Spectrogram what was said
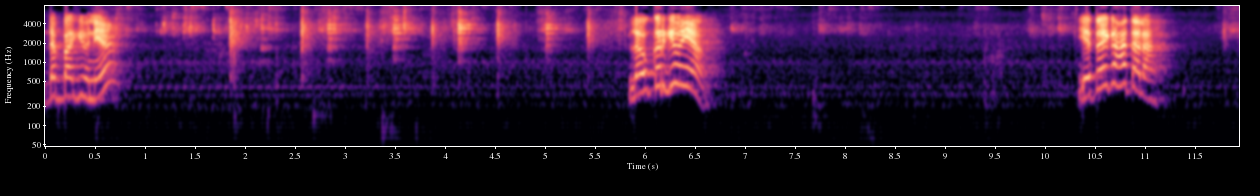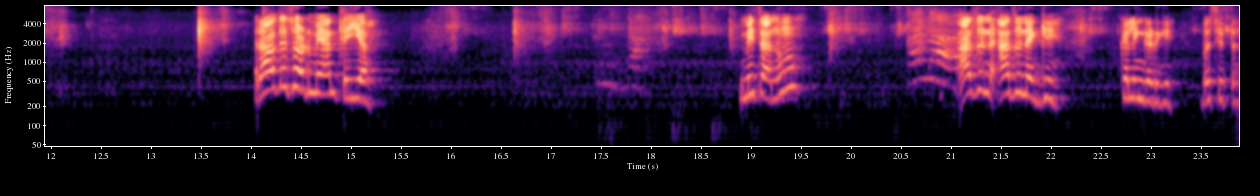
डब्बा घेऊन या लवकर घेऊन या. येतोय का हाताला? राहू दे सोड मी आणते या. मीच आणू. अजून अजून एक घे. कलिंगड घे. बस इथं.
